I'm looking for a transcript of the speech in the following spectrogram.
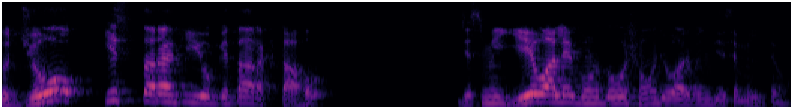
तो जो इस तरह की योग्यता रखता हो, जिसमें ये वाले गुण दोष हों जो अरविंद जी से मिलते हो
